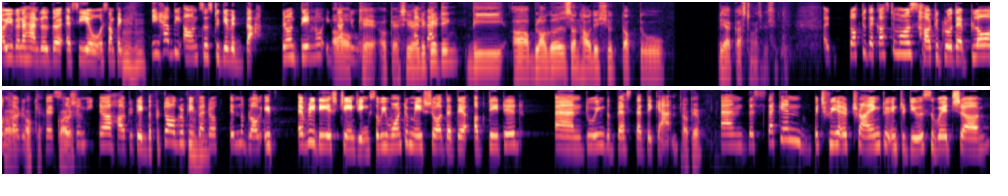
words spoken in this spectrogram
are you going to handle the SEO or something, Mhm. they have the answers to give it back. You know, they know exactly. what- Okay. Okay. So you're And that- educating the uh, bloggers on how they should talk to their customers, basically. Talk to their customers, how to grow their blog, how Correct. to grow Okay. their Got it. social media, how to take the photography Mhm. better in the blog. It's every day is changing, so we want to make sure that they're updated and doing the best that they can. Okay. And the second, which we are trying to introduce, which um,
